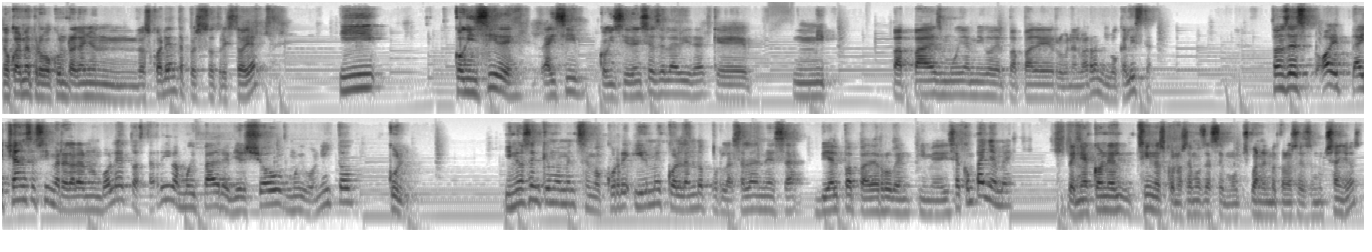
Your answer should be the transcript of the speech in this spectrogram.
lo cual me provocó un regaño en los 40, pues es otra historia. Y coincide, ahí sí, coincidencias de la vida, que mi papá es muy amigo del papá de Rubén Albarrán, el vocalista. Entonces, hoy hay chances, sí, me regalaron un boleto hasta arriba, muy padre, vi el show, muy bonito, cool. Y no sé en qué momento se me ocurre irme colando por la sala Nesa, vi al papá de Rubén y me dice, acompáñame. Venía con él, sí, nos conocemos de hace mucho, bueno, él me conoce hace muchos años.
